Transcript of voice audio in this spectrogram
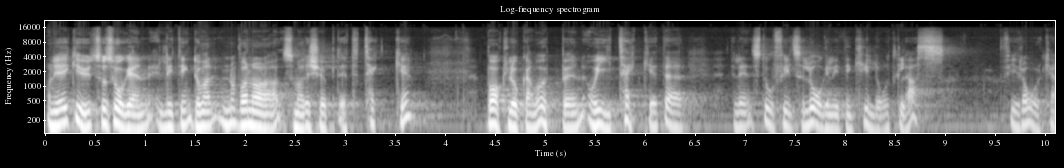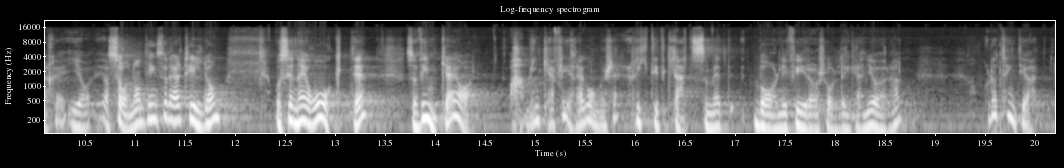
Och när jag gick ut så såg jag en liten, de var några som hade köpt ett täcke. Bakluckan var öppen och i täcket där, eller en stor filt, så låg en liten kille och åt glass. Fyra år kanske. Jag, jag sa någonting sådär till dem. Och sen när jag åkte så vinkade jag. Och han vinkade flera gånger, så här, riktigt glatt som ett barn i fyraårsåldern kan göra. Och då tänkte jag att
